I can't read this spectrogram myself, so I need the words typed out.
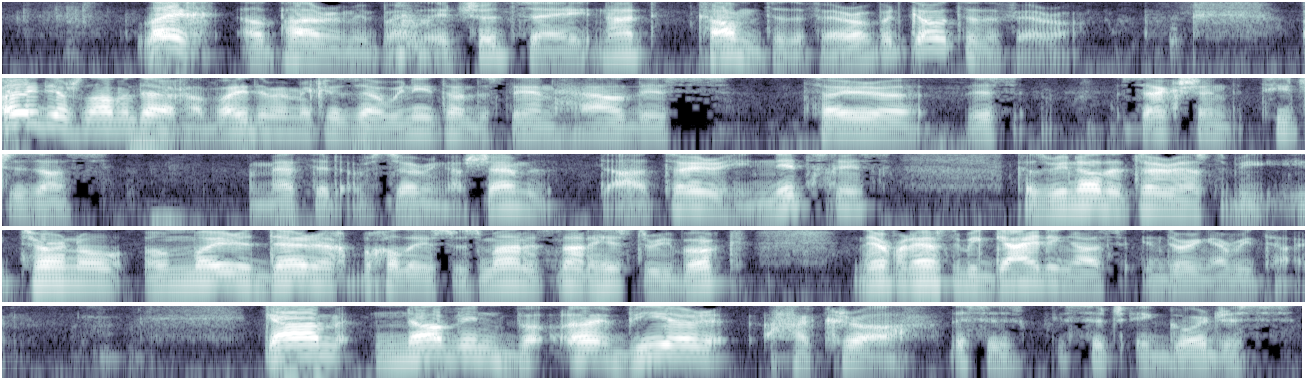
Lech el Pare mi It should say not come to the Pharaoh, but go to the Pharaoh. We need to understand how this Torah, this section teaches us a method of serving Hashem. Because we know that Torah has to be eternal. It's not a history book. and Therefore, it has to be guiding us in, during every time. Gam Novin uh, Bir Hakra. This is such a gorgeous,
